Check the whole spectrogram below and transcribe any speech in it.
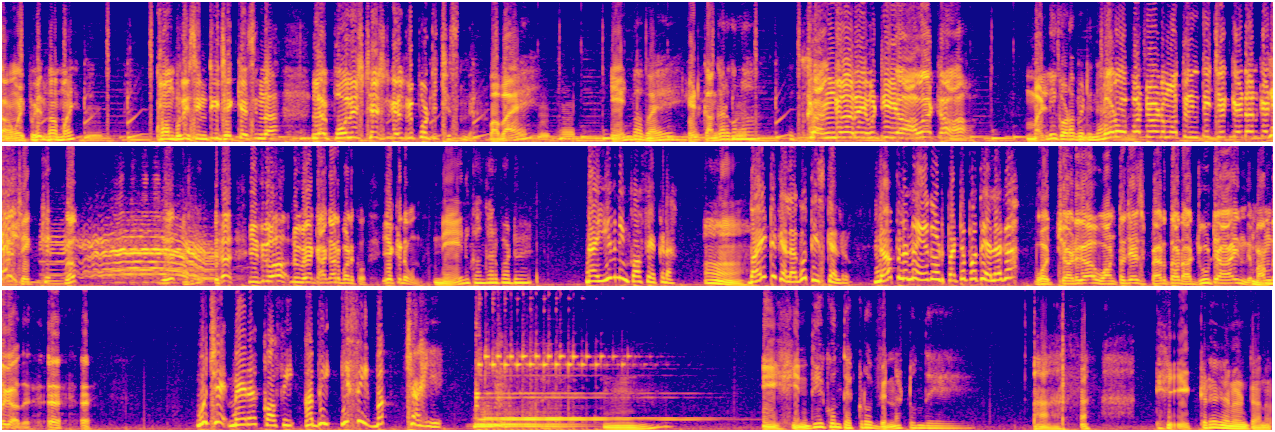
ఏమైపోయింది అమ్మాయి? ఇంటికి చెక్కేసిందా? లేక పోలీస్ స్టేషన్కి వెళ్ళి రిపోర్ట్ ఇచ్చేసిందా? బాబాయ్ ఏం బాబాయ్? ఏంటి కంగారుకున్నా కంగారేమిటి అలాక మళ్ళీ గొడవ పెట్టిందా గొడవ పడ్డవాడు మొత్తం ఇంటికి చెక్కేయడానికి చెక్కి ఇదిగో నువ్వే కంగారు పడుకో. ఇక్కడ ఉంది. నేను కంగారు పడమే. నా ఈవినింగ్ కాఫీ ఎక్కడ? బయటకి ఎలాగో తీసుకెళ్ళరు లోపల ఏదో ఒకటి పెట్టపోతే ఎలాగా? వచ్చాడుగా వంట చేసి పెడతాడు. ఆ డ్యూటీ ఆయింది మంద కాదు. మేరా కాఫీ. అభి ఇసి వక్ ఈ హిందీ కొంత ఎక్కడో విన్నట్టుంది. ఇక్కడే వినుంటాను.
